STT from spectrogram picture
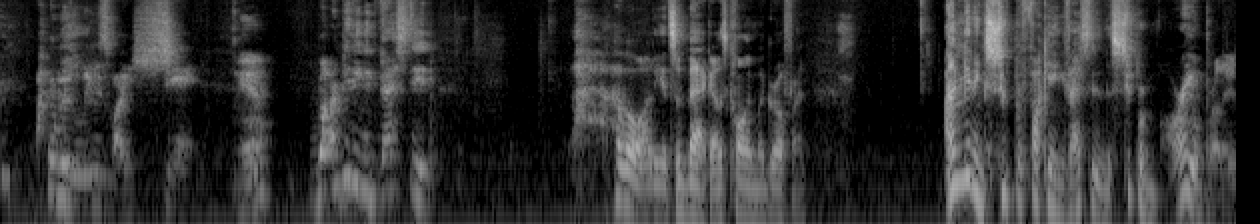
I would lose my shit. Yeah. But I'm getting invested. Hello, audience. I'm back. I was calling my girlfriend. I'm getting super fucking invested in the Super Mario Brothers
